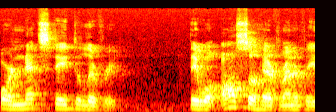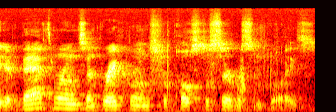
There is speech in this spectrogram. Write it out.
or next-day delivery. They will also have renovated bathrooms and break rooms for postal service employees.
